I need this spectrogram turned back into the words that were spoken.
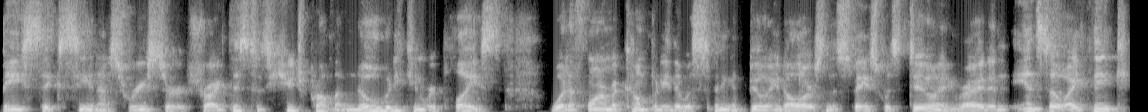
basic CNS research, right? This is a huge problem. Nobody can replace what a pharma company that was spending a billion dollars in the space was doing, right? And, and so I think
